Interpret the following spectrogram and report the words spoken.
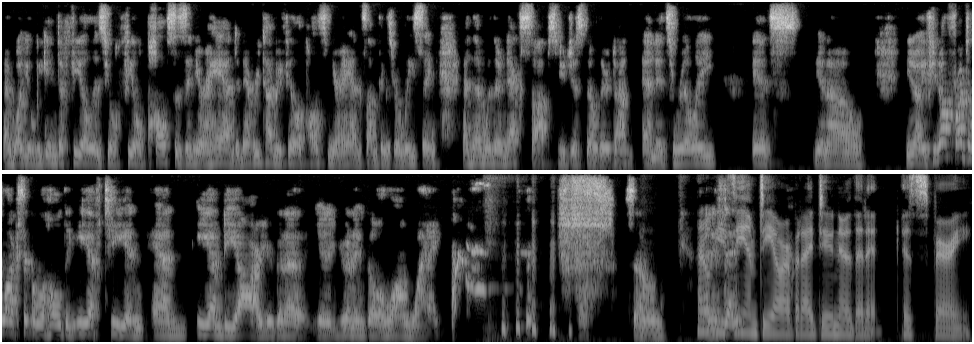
and what you'll begin to feel is you'll feel pulses in your hand, and every time you feel a pulse in your hand, something's releasing, and then when their neck stops, you just know they're done, and it's really it's you know, you know, if you know frontal occipital holding EFT and, and EMDR, you're gonna you're gonna go a long way. so I don't use EMDR, but I do know that it is very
